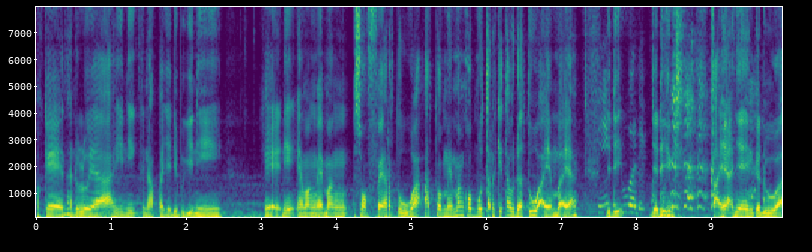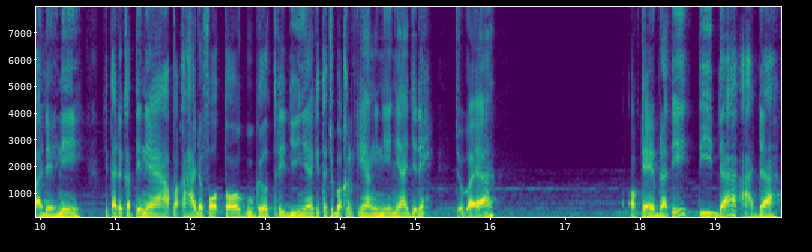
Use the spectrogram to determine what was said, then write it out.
Oke, nah dulu ya. Ini kenapa jadi begini? Oke, ini emang emang software tua atau memang komputer kita udah tua ya Mbak ya? Kayaknya jadi deh, jadi kayaknya yang kedua deh. Nih, kita deketin ya. Apakah ada foto Google 3D-nya? Kita coba klik yang ininya aja deh. Coba ya. Oke, berarti tidak ada.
